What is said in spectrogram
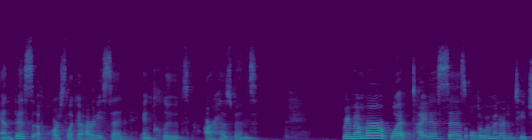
And this, of course, like I already said, includes our husbands. Remember what Titus says older women are to teach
